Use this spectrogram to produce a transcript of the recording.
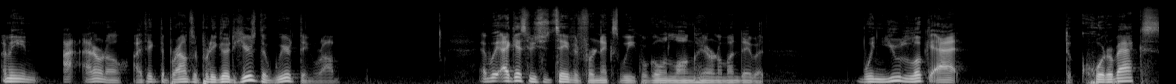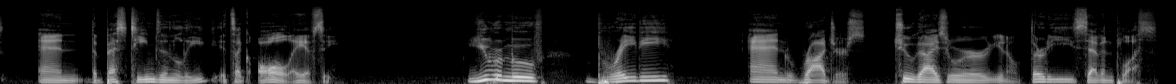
I mean, I, I don't know. I think the Browns are pretty good. Here's the weird thing, Rob. And we, I guess we should save it for next week. We're going long here on a Monday, but when you look at the quarterbacks and the best teams in the league, it's like all AFC. You remove Brady and Rodgers, two guys who are, you know, 37 plus.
